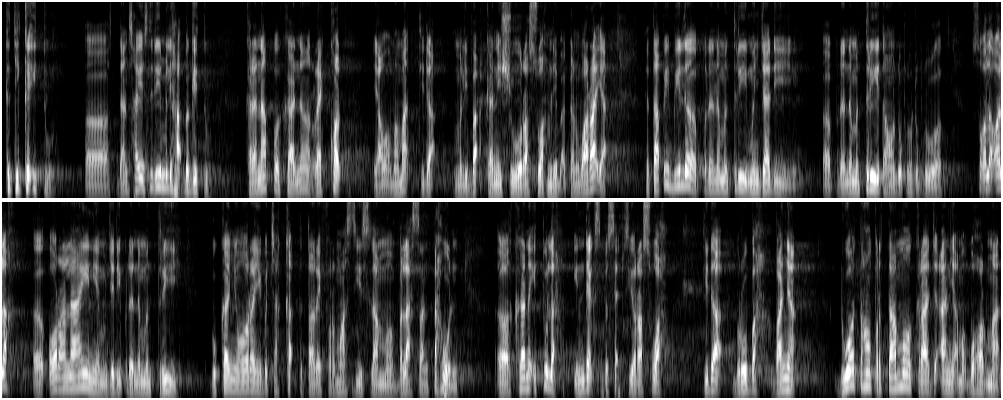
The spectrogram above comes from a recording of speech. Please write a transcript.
ketika itu. Uh, dan saya sendiri melihat begitu. Kerana apa? Kerana rekod yang Amat Muhammad tidak melibatkan isu rasuah, melibatkan wang rakyat. Tetapi bila Perdana Menteri menjadi uh, Perdana Menteri tahun 2022, seolah-olah uh, orang lain yang menjadi Perdana Menteri, bukannya orang yang bercakap tentang reformasi selama belasan tahun. Uh, kerana itulah indeks persepsi rasuah tidak berubah banyak. Dua tahun pertama kerajaan yang amat berhormat,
